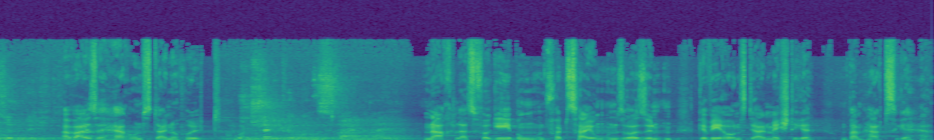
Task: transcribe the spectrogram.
gesündigt. Erweise, Herr, uns deine Huld. Und schenke uns dein Heil. Nachlass, Vergebung und Verzeihung unserer Sünden gewähre uns der allmächtige und barmherzige Herr.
